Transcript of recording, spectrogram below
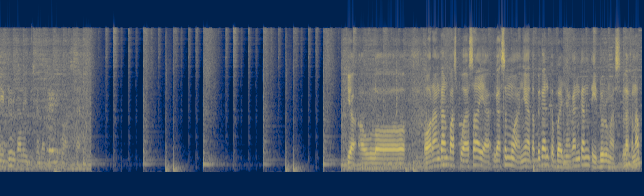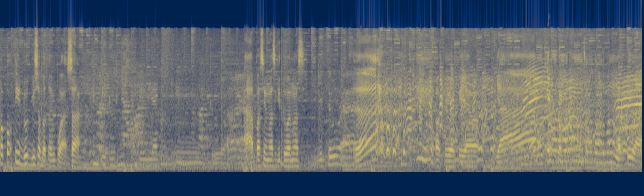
tidur kali bisa batalin puasa. Ya Allah, orang kan pas puasa ya nggak semuanya, tapi kan kebanyakan kan tidur Mas. Lah kenapa kok tidur bisa batalin puasa? Mungkin tidurnya sambil lihat hmm, gitu. Apa sih Mas gituan Mas? Gitu. ah. Ah. Oke oke ya ya mungkin orang-orang sama teman-teman ngerti lah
